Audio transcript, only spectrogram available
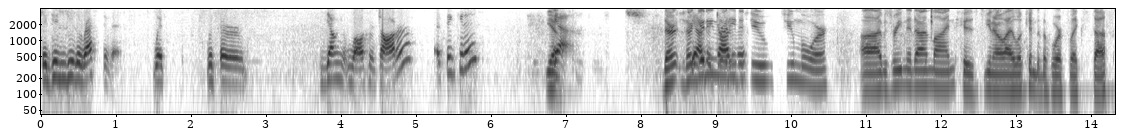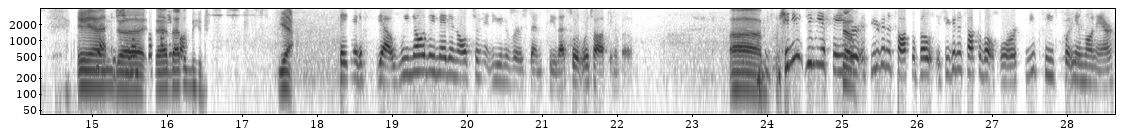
They didn't do the rest of it with with their young, well, her daughter, I think it is. yeah. Yeah. They're they're Yeah, getting ready to do two more. Uh, I was reading it online because you know I look into the horror flick stuff, and she uh, the that that'll be. Yeah. They made a yeah. We know they made an alternate universe, NC. That's what we're talking about. Um, Can you do me a favor? if you're going to talk about if you're going to talk about horror, can you please put him on air?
